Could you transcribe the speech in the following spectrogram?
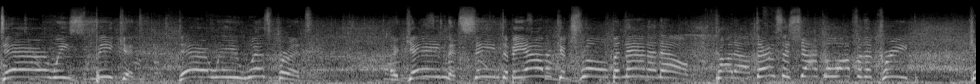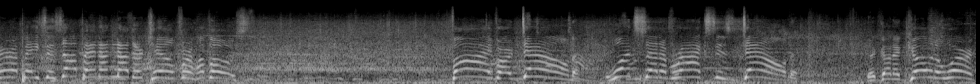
Dare we speak it? Dare we whisper it? A game that seemed to be out of control. Banana now caught out. There's the shackle off of the creep. Carapace is up and another kill for Havos. Five are down. One set of racks is down. They're going to go to work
